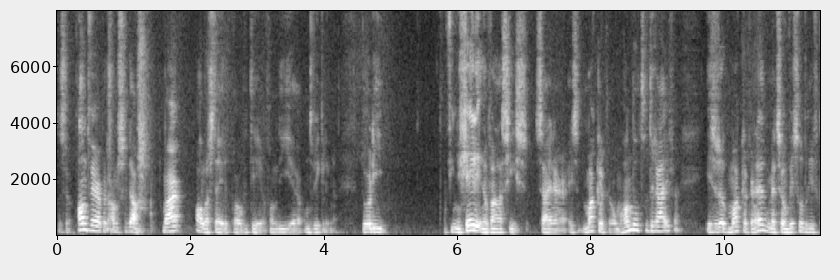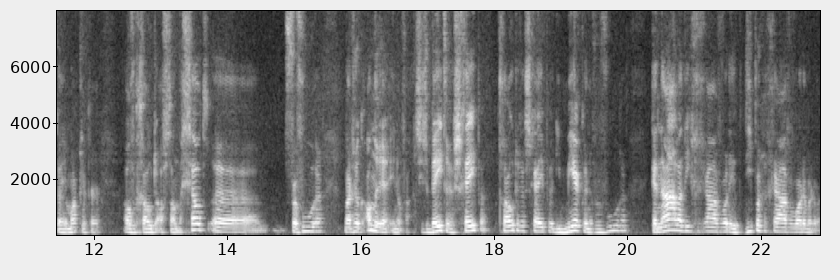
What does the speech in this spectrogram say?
Zijn Antwerpen en Amsterdam. Maar alle steden profiteren van die uh, ontwikkelingen. Door die financiële innovaties zijn er, is het makkelijker om handel te drijven. Is het ook makkelijker, hè? met zo'n wisselbrief kan je makkelijker over grote afstanden geld uh, vervoeren. Maar zijn ook andere innovaties. Betere schepen, grotere schepen die meer kunnen vervoeren. Kanalen die gegraven worden, die ook dieper gegraven worden. Waardoor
